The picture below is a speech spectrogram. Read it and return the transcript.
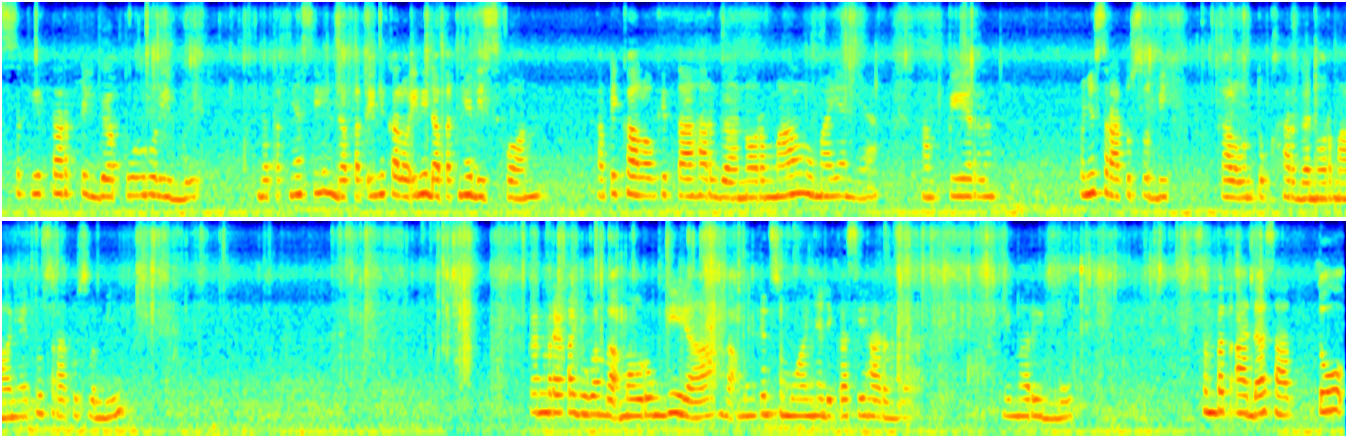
sekitar 30.000 dapatnya sih dapat ini kalau ini dapatnya diskon. Tapi kalau kita harga normal lumayan ya. Hampir punya 100 lebih. Kalau untuk harga normalnya itu 100 lebih. Kan mereka juga nggak mau rugi ya. Nggak mungkin semuanya dikasih harga. 5000 sempat ada satu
